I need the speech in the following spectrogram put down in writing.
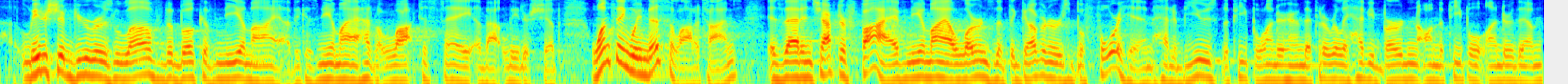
Uh, Leadership gurus love the book of Nehemiah because Nehemiah has a lot to say about leadership. One thing we miss a lot of times is that in chapter 5, Nehemiah learns that the governors before him had abused the people under him. They put a really heavy burden on the people under them.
